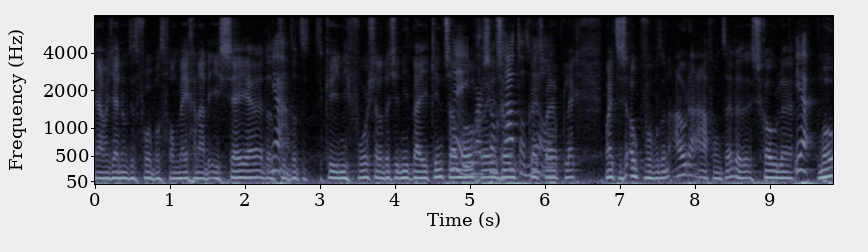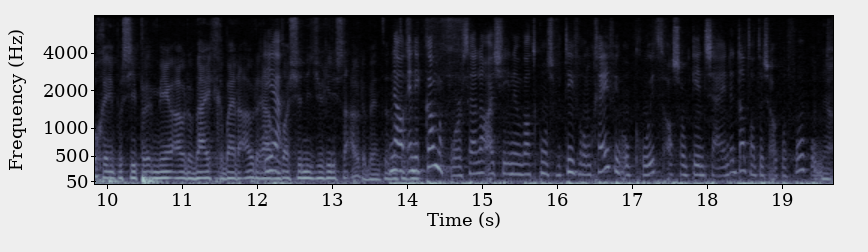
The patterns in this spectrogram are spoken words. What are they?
Ja, want jij noemt het voorbeeld van meegaan naar de IC. Hè? Dat, Ja. dat, dat kun je niet voorstellen dat je niet bij je kind zou Nee, mogen maar zo gaat dat wel. plek. Maar het is ook bijvoorbeeld een ouderavond. Hè? De scholen Ja, mogen in principe een meerouder weigeren bij de ouderavond Ja. als je niet juridisch de ouder bent. En nou en ik kan me voorstellen als je in een wat conservatievere omgeving opgroeit als zo'n kind zijnde, dat dat dus ook wel voorkomt. Ja.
